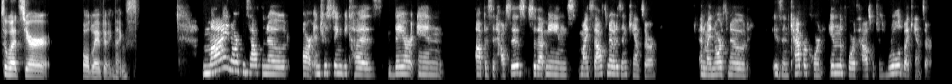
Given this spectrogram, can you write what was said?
So what's your old way of doing things? My north and south node are interesting because they are in opposite houses. So that means my south node is in Cancer and my north node is in Capricorn in the fourth house, which is ruled by Cancer.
